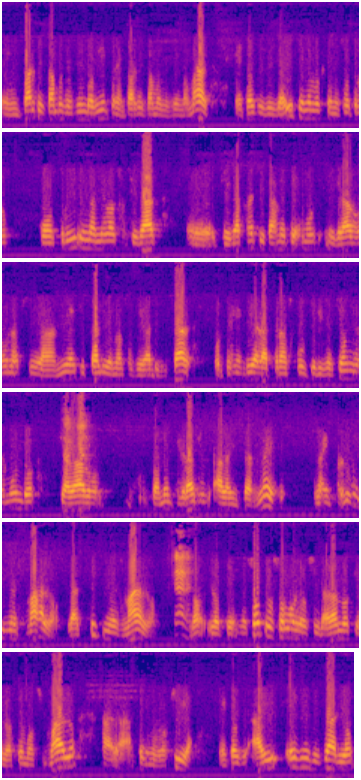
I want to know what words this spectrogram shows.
en parte estamos haciendo bien, pero en parte estamos haciendo mal. Entonces desde ahí tenemos que nosotros construir una nueva sociedad eh, que ya prácticamente hemos migrado a una ciudadanía digital y a una sociedad digital, porque hoy en día la transculturización en el mundo se ha dado justamente gracias a la Internet. La Internet no es malo, la TIC no es malo. ¿no? Lo que nosotros somos los ciudadanos que lo hacemos malo a la tecnología. Entonces ahí es necesario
